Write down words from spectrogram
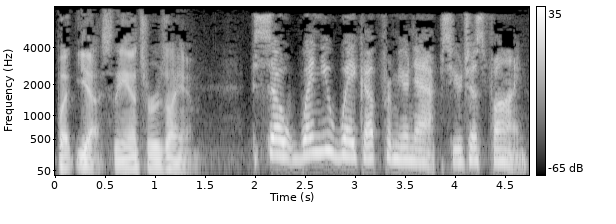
but yes, the answer is I am. So when you wake up from your naps, you're just fine.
